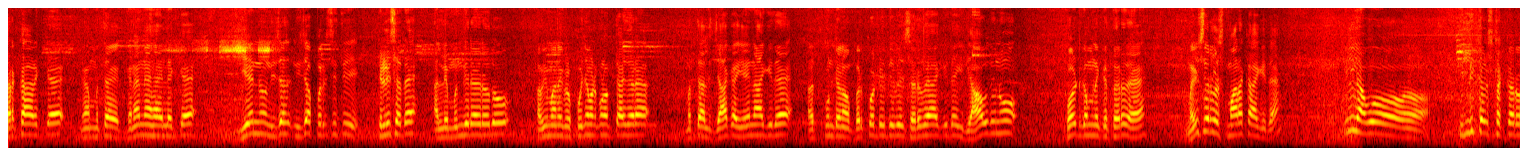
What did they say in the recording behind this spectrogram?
ಸರ್ಕಾರಕ್ಕೆ, ಮತ್ತು ಗಣನ್ಯಾಯಾಲಯಕ್ಕೆ ಏನು ನಿಜ ನಿಜ ಪರಿಸ್ಥಿತಿ ತಿಳಿಸದೆ ಅಲ್ಲಿ ಮಂದಿರ ಇರೋದು, ಅಭಿಮಾನಿಗಳು ಪೂಜೆ ಮಾಡ್ಕೊಂಡು ಹೋಗ್ತಾ ಇದ್ದಾರೆ. ಮತ್ತು ಅಲ್ಲಿ ಜಾಗ ಏನಾಗಿದೆ ಹತ್ತು ಕುಂಟೆ ನಾವು ಬರ್ಕೊಟ್ಟಿದ್ದೀವಿ, ಸರ್ವೆ ಆಗಿದೆ, ಇದು ಯಾವುದೂ ಕೋರ್ಟ್ ಗಮನಕ್ಕೆ ತರದೆ ಮೈಸೂರಲ್ಲಿ ಸ್ಮಾರಕ ಆಗಿದೆ. ಇಲ್ಲಿ ನಾವು, ಇಲ್ಲಿ ಸ್ಟ್ರಕ್ಕರು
